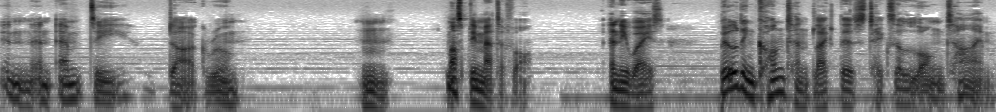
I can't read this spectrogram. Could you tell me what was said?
in an empty, dark room. Hmm, must be metaphor. Anyways, building content like this takes a long time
